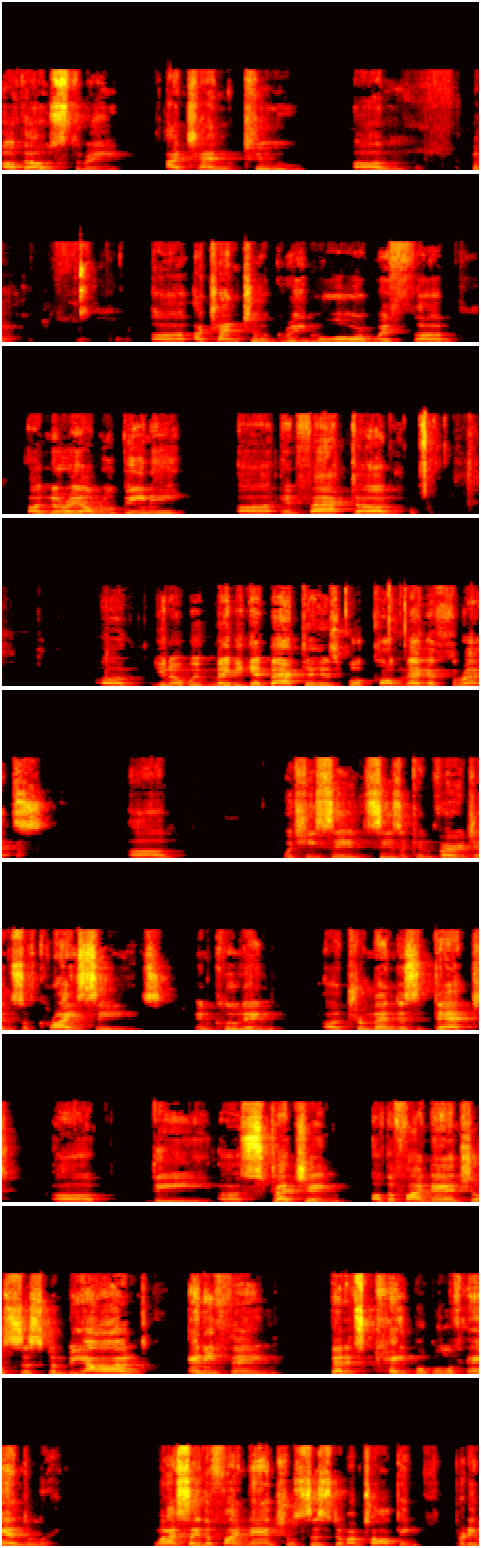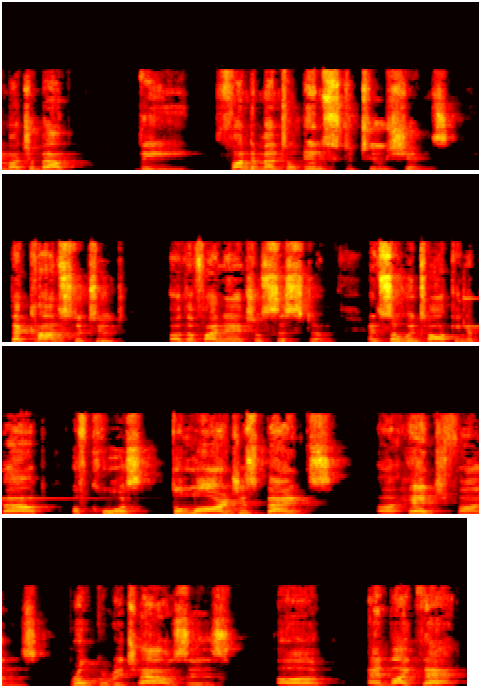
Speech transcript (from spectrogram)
of those three, I tend to um, uh, I tend to agree more with um, uh, Nouriel Roubini. Uh, in fact, um, uh, you know, we maybe get back to his book called Mega Threats, um, which he see, sees a convergence of crises, including tremendous debt, uh, the uh, stretching of the financial system beyond anything that it's capable of handling. When I say the financial system, I'm talking pretty much about the fundamental institutions that constitute uh, the financial system. And so we're talking about, of course, the largest banks, uh, hedge funds, brokerage houses, uh, and like that.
